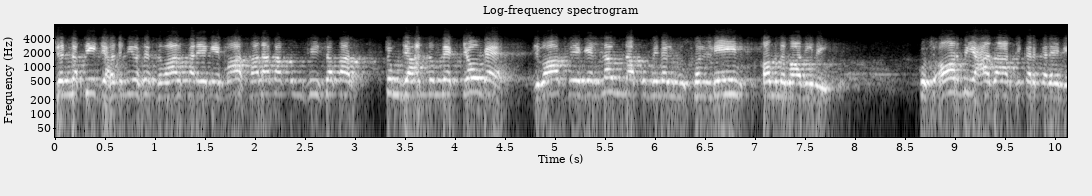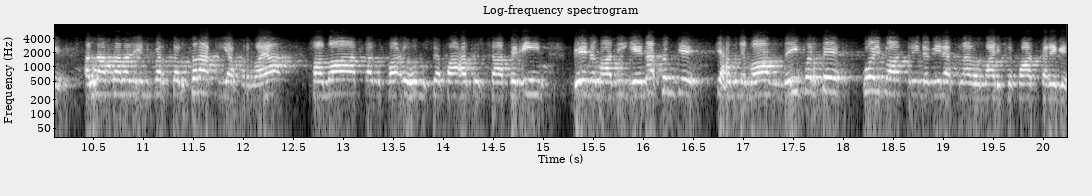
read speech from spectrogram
جنتی جہنمیوں سے سوال کریں گے ماں سالہ کا کنفی سفر تم جہنم میں کیوں گئے؟ جواب دیں گے، لم نہ من المسلین ہم نمازی نہیں۔ تھے کچھ اور بھی آزاد ذکر کریں گے۔ اللہ تعالیٰ نے ان پر تبصرہ کیا، فرمایا، فما تنفعهم شفاعت الشافعین بے نمازی یہ نہ سمجھے کہ ہم نماز نہیں پڑھتے، کوئی بات نہیں، نبی اسلام ہماری شفاعت کریں گے۔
